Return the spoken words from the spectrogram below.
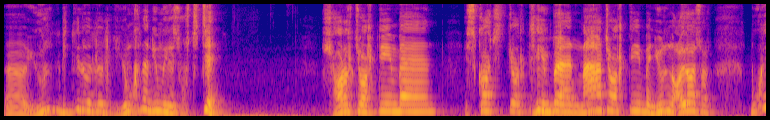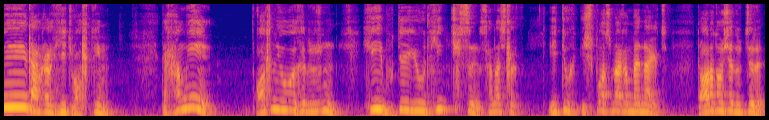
Э, ер нь бид нар бол юмхнаар юм ийгээ сурчжээ. Шоролж болдсон юм байна. Скотчж болдсон юм байна. Нааж болдсон юм байна. Ер нь оёо сур бүхий л аргаар хийж болдсон юм. Тэг хамгийн гол нь юу гэхээр ер нь хий бүтээгээвэл хин ч гэсэн санаачлаг идэх иш бос байгаа юм байна гэж. Тэг ороод уншаад үзээрэй.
